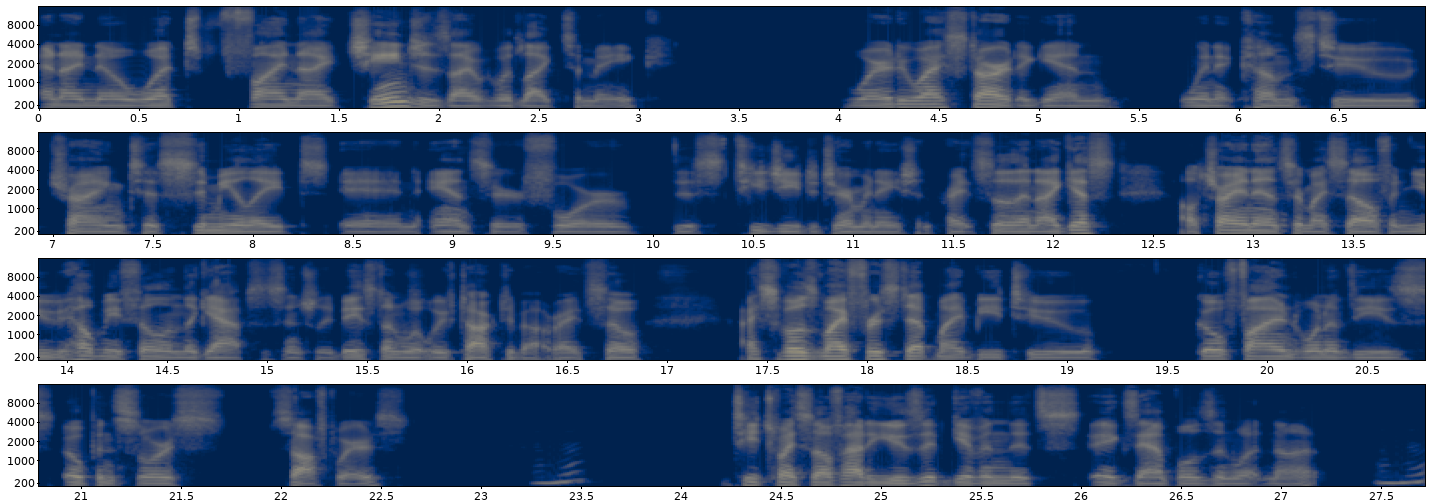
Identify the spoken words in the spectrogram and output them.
And I know what finite changes I would like to make. Where do I start again when it comes to trying to simulate an answer for this TG determination, right? So then I guess I'll try and answer myself and you help me fill in the gaps essentially based on what we've talked about, right? So I suppose my first step might be to go find one of these open source softwares, mm-hmm. teach myself how to use it given its examples and whatnot. Mm-hmm.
